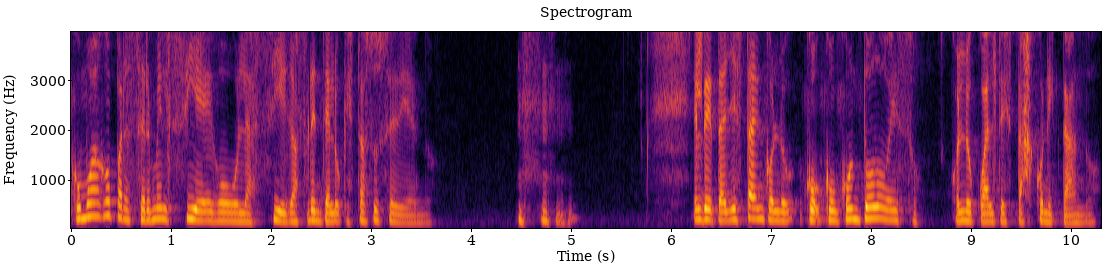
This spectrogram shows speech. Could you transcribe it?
¿cómo hago para hacerme el ciego o la ciega frente a lo que está sucediendo? el detalle está en con, todo eso, con lo cual te estás conectando.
